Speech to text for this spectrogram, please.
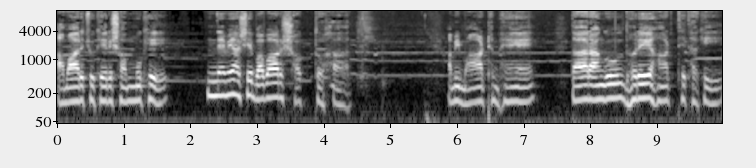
আমার চোখের সম্মুখে নেমে আসে বাবার শক্ত হাত। আমি মাঠ ভেঙে তার আঙ্গুল ধরে হাঁটতে থাকি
